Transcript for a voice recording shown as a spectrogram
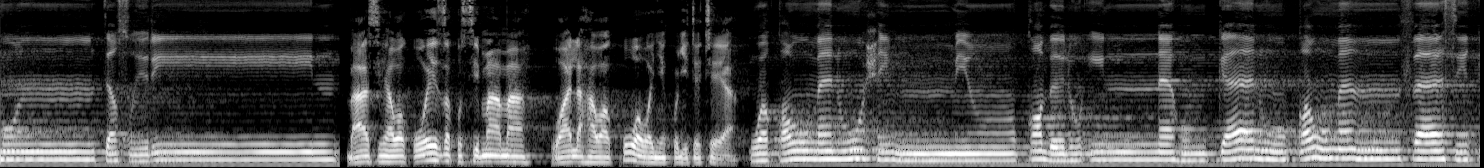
muntasirin. Basi hawakuweza kusimama wala hawakuwa wenye kujitetea. Wa qauma nuhin min qablu innahum kanu qauman fasiqin.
